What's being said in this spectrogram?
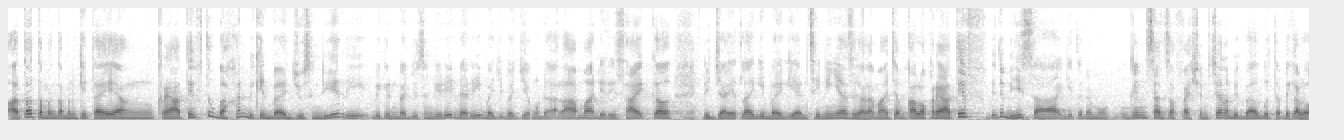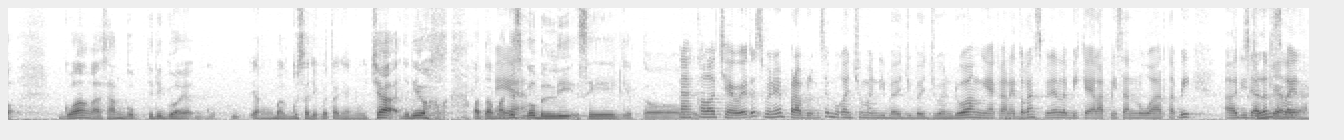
atau teman-teman kita yang kreatif tuh bahkan bikin baju sendiri, bikin baju sendiri dari baju-baju yang udah lama di recycle, Ya. dijahit lagi bagian sininya segala macam. Kalau kreatif itu bisa gitu dan mu- mungkin sense of fashionnya lebih bagus. Tapi kalau gua nggak sanggup, jadi gua, gua- yang bagus aja gua tanya Nuca, jadi otomatis Iya. gue beli sih gitu. Nah kalau cewek itu sebenarnya problemnya bukan cuma di baju-bajuan doang ya karena itu kan sebenarnya lebih kayak lapisan luar tapi uh, di dalam Skincare selain ya?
